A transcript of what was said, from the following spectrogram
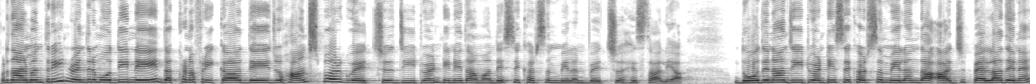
ਪ੍ਰਧਾਨ ਮੰਤਰੀ ਨਰਿੰਦਰ ਮੋਦੀ ਨੇ ਦੱਖਣ ਅਫਰੀਕਾ ਦੇ ਜੋਹਾਨਸਬਰਗ ਵਿੱਚ G20 ਨੇਤਾਵਾਂ ਦੇ ਸਿਖਰ ਸੰਮੇਲਨ ਵਿੱਚ ਹਿੱਸਾ ਲਿਆ। ਦੋ ਦਿਨਾਂ G20 ਸਿਖਰ ਸੰਮੇਲਨ ਦਾ ਅੱਜ ਪਹਿਲਾ ਦਿਨ ਹੈ।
